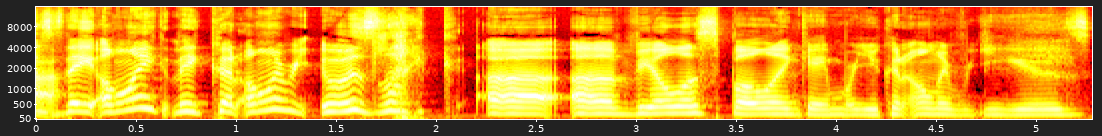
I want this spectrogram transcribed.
Because they only they could only re- it was like a, a Viola bowling game where you can only reuse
